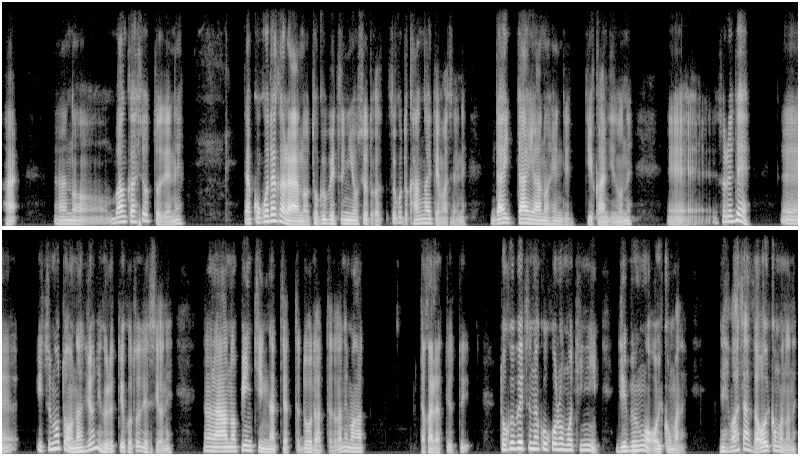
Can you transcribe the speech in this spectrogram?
はい。あの、バンカーショットでね、だここだからあの特別に寄せようとか、そういうこと考えてますよね。大体あの辺でっていう感じのね。えー、それで、えー、いつもと同じように振るっていうことですよね。だから、あの、ピンチになっちゃったどうだったとかね、曲がったからって言って、特別な心持ちに自分を追い込まない。ね、わざわざ追い込むのね。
